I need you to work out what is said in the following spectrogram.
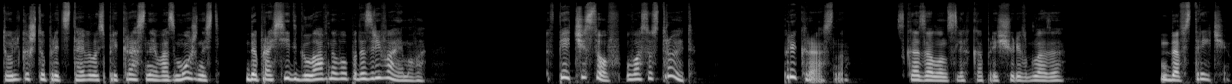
только что представилась прекрасная возможность допросить главного подозреваемого. «В пять часов у вас устроит?» «Прекрасно», — сказал он, слегка прищурив глаза. «До встречи».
